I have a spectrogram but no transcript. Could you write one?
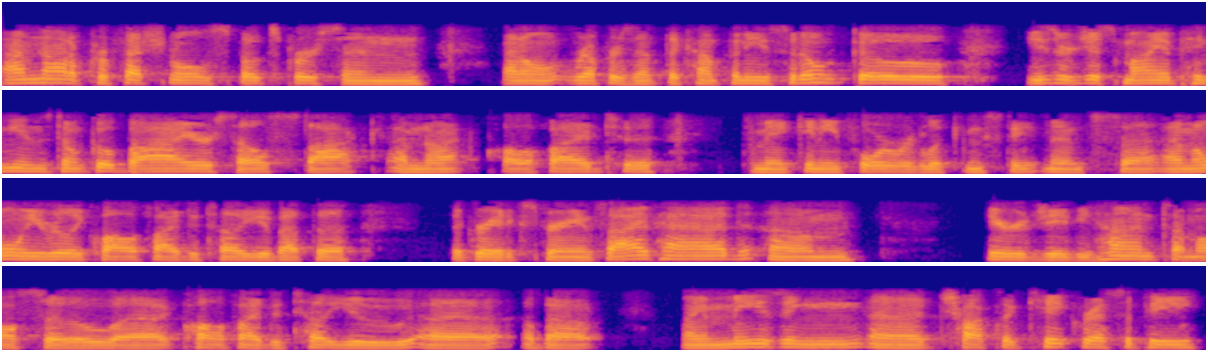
I'm not a professional spokesperson. I don't represent the company, so don't go. These are just my opinions. Don't go buy or sell stock. I'm not qualified to to make any forward-looking statements. Uh, I'm only really qualified to tell you about the the great experience I've had um, here at JB Hunt. I'm also uh, qualified to tell you uh, about my amazing uh, chocolate cake recipe,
